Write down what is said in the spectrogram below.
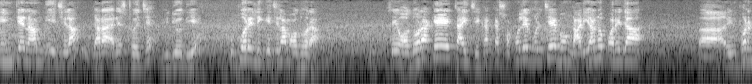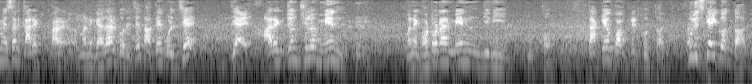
তিনটে নাম দিয়েছিলাম, যারা অ্যারেস্ট হয়েছে ভিডিও দিয়ে। উপরে লিখেছিলাম অধরা। সেই অধরাকে চাইছে। এখানকার সকলে বলছে এবং গার্ডিয়ানও পরে যা ইনফরমেশন কারেক্ট মানে গ্যাদার করেছে, তাতে বলছে যে আরেকজন ছিল মেন মানে ঘটনার মেন যিনি মুখ্য, তাকেও কমপ্লিট করতে হবে। পুলিশকেই করতে হবে।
